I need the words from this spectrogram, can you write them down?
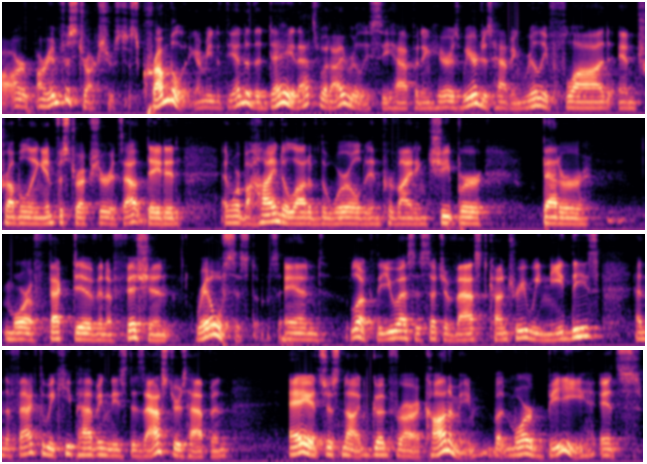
our, our infrastructure is just crumbling. I mean, at the end of the day, that's what I really see happening here is we are just having really flawed and troubling infrastructure. It's outdated, and we're behind a lot of the world in providing cheaper, better, more effective and efficient rail systems. And look, the US is such a vast country, we need these, and the fact that we keep having these disasters happen a it's just not good for our economy but more b it's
